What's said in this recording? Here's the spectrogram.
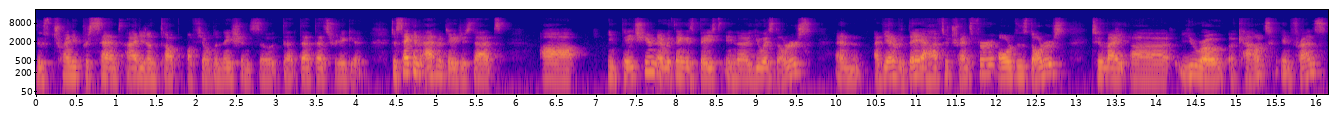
those 20% added on top of your donation. So that, that that's really good. The second advantage is that uh, in Patreon, everything is based in uh, US dollars. And at the end of the day, I have to transfer all those dollars to my uh, Euro account in France.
